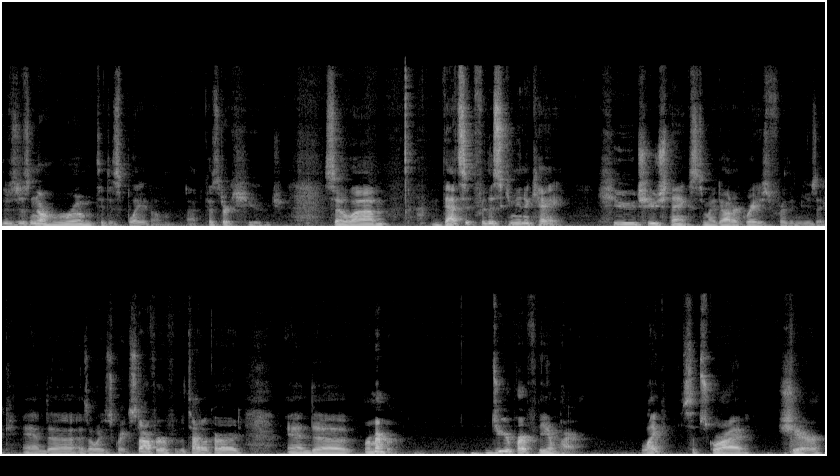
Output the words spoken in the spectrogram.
There's just no room to display them because uh, they're huge. So um, that's it for this communique. Huge, huge thanks to my daughter Grace for the music. And uh, as always, Greg Stauffer for the title card. And uh, remember, do your part for the Empire. Like, subscribe, share,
